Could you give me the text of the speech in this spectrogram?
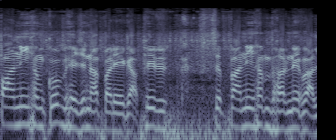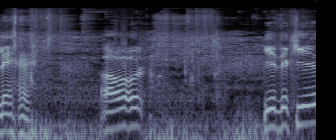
पानी हमको भेजना पड़ेगा। फिर से पानी हम भरने वाले हैं। और ये देखिए,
